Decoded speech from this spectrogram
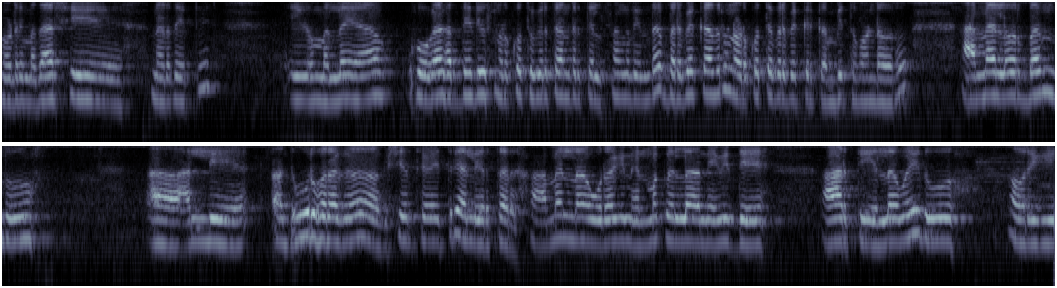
ನೋಡ್ರಿ ಮದಾರ್ಶಿ ನಡೆದೈತಿ. ಈಗ ಮಲ್ಲಯ್ಯ ಹೋಗಾಗ ಹದಿನೈದು ದಿವ್ಸ ನಡ್ಕೋತ ಹೋಗಿರ್ತಾನೆ ರೀ ತೆಲ್ಸಂಗದಿಂದ. ಬರಬೇಕಾದ್ರೂ ನಡ್ಕೋತೇ ಬರ್ಬೇಕ್ರಿ ಕಂಬಿ ತೊಗೊಂಡವರು. ಆಮೇಲೆ ಅವ್ರು ಬಂದು ಅಲ್ಲಿ ಅದು ಊರು ಹೊರಗೆ ಅಗಶಿ ಅಂತ ಹೇಳೈತ್ರಿ, ಅಲ್ಲಿ ಇರ್ತಾರೆ. ಆಮೇಲೆ ಊರಾಗಿನ ಹೆಣ್ಮಕ್ಳೆಲ್ಲ ನೈವೇದ್ಯ, ಆರತಿ ಎಲ್ಲ ಒಯ್ದು ಅವರಿಗೆ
